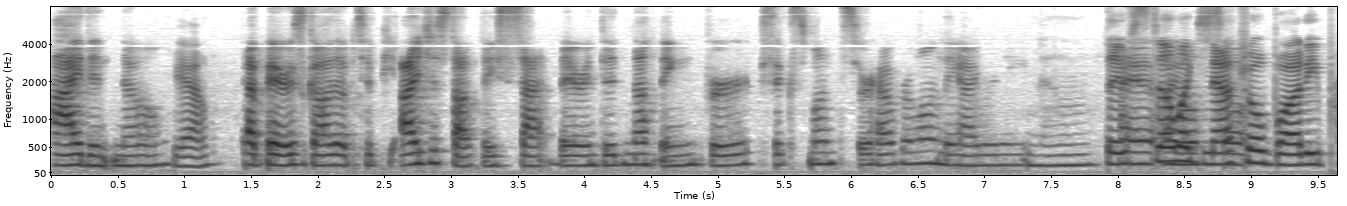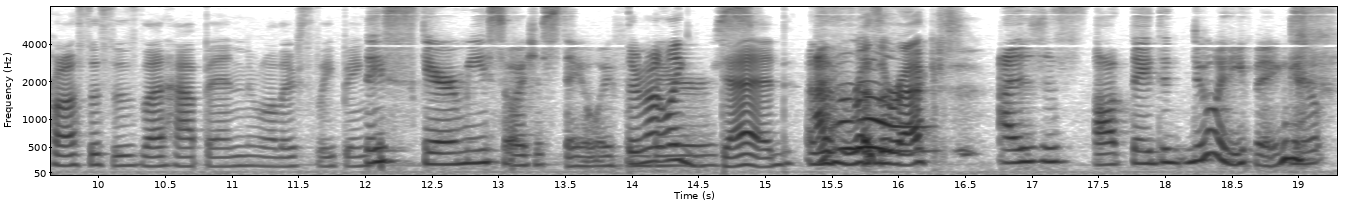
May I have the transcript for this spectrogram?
I didn't know. Yeah that bears got up to pee. I just thought they sat there and did nothing for six months or however long they hibernate. No, there's I, still I like also, natural body processes that happen while they're sleeping. They scare me, so I just stay away from. They're not bears. like dead and then resurrect. Know. I just thought they didn't do anything. Yep.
